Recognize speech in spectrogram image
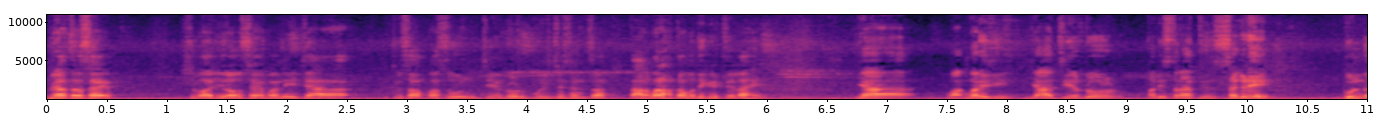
बिराजदार साहेब शिवाजी राऊत साहेबांनी ज्या दिवसापासून जेरोड पोलीस स्टेशनचा कारभार हातामध्ये घेतलेला आहे या वाघमारेजी या जेरोड परिसरातील सगळे गुंड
